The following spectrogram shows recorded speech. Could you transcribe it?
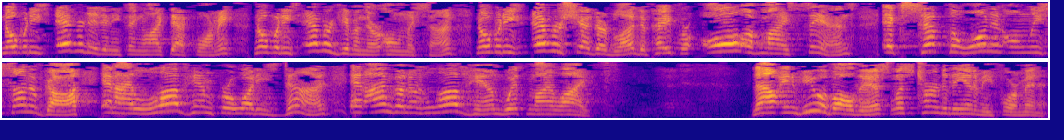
Nobody's ever did anything like that for me. Nobody's ever given their only son. Nobody's ever shed their blood to pay for all of my sins except the one and only son of God. And I love him for what he's done and I'm going to love him with my life. Now, in view of all this, let's turn to the enemy for a minute.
